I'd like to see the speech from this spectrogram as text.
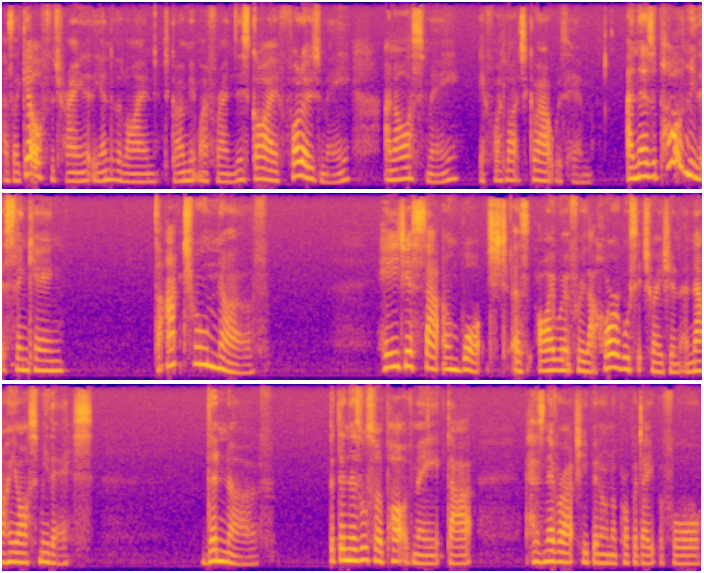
As I get off the train at the end of the line to go and meet my friend, this guy follows me and asks me if I'd like to go out with him. And there's a part of me that's thinking, the actual nerve. He just sat and watched as I went through that horrible situation, and now he asked me this. The nerve. But then there's also a part of me that has never actually been on a proper date before,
